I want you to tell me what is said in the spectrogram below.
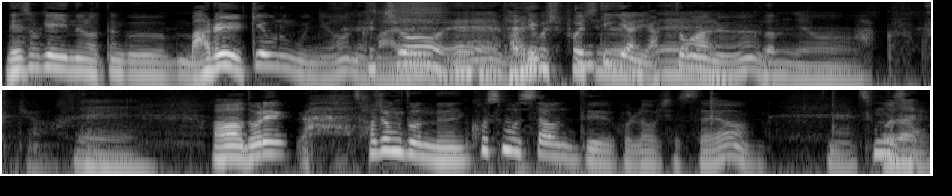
내 속에 있는 어떤 그 말을 깨우는군요. 네, 그렇죠. 예. 네, 달리고 싶어지는. 아니 약동하는. 네, 그럼요. 아 그렇군요. 네. 아 노래 아, 서정 돋는 코스모스 사운드 골라오셨어요. 네, 스무 살.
